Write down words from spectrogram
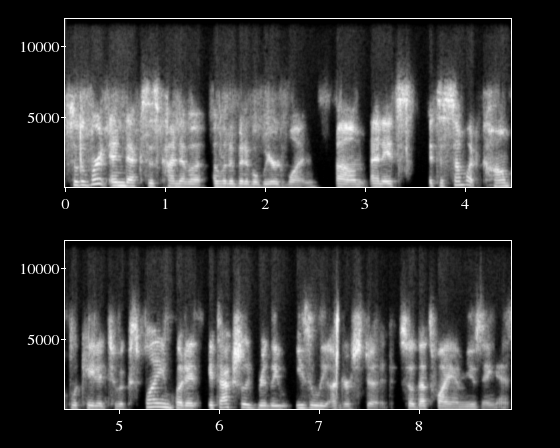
So the word index is kind of a, a little bit of a weird one, um, and it's it's a somewhat complicated to explain, but it, it's actually really easily understood. So that's why I'm using it.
